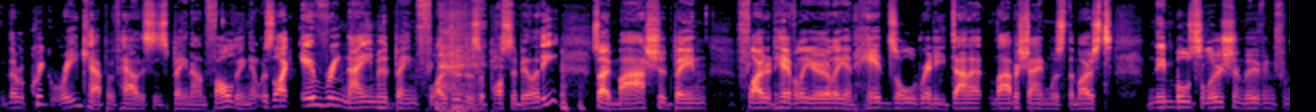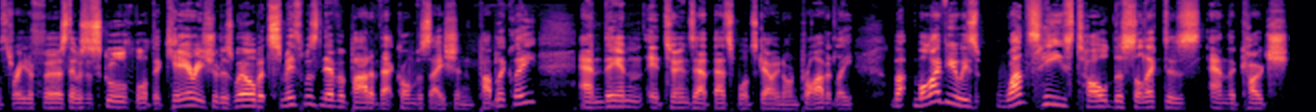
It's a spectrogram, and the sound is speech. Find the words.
the quick recap of how this has been unfolding, it was like every name had been floated as a possibility. So Marsh had been floated heavily early, and Head's already done it. Labuschagne was the most nimble solution, moving from three to first. There was a school thought that Carey should as well, but Smith was never part of that conversation publicly. And then it turns out that's what's going on privately. But my view is once he's told the selectors and the coach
